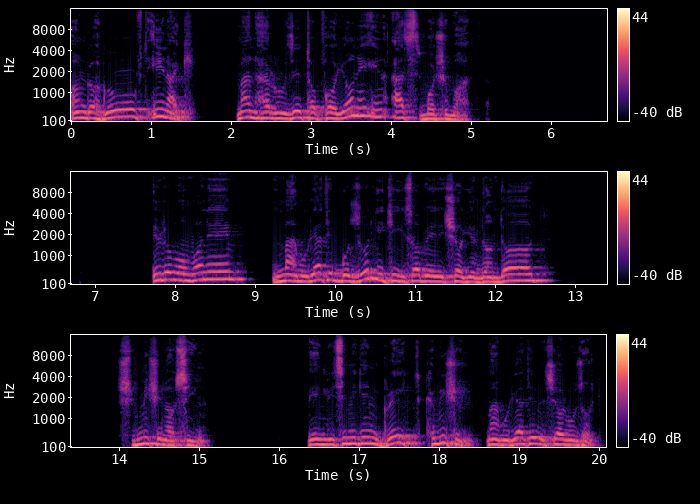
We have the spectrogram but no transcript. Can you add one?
آنگاه گفت اینک من هر روزه تا پایان این عصر با شما هستم. این رو به عنوان معمولیت بزرگی که عیسی به شاگردان داد می‌شناسیم. به انگلیسی میگیم Great Commission معمولیت بسیار بزرگ.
